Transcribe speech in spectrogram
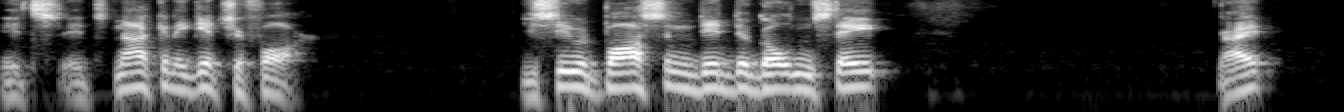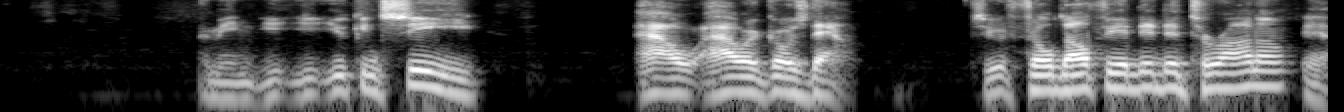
It's it's not going to get you far. You see what Boston did to Golden State, right? I mean, you, you can see how how it goes down. See what Philadelphia did to Toronto? Yeah,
